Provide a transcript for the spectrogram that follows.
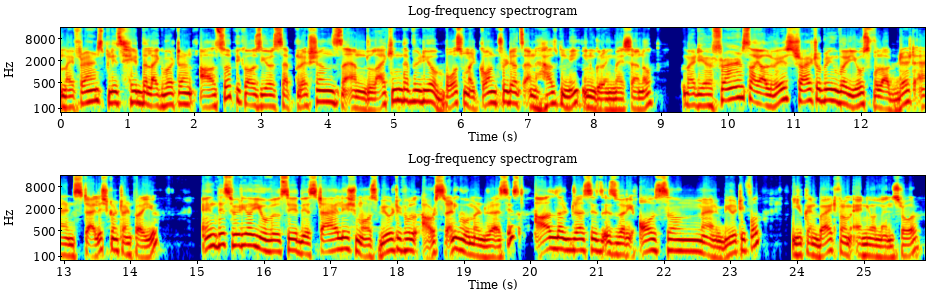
My friends, please hit the like button also because your subscriptions and liking the video boost my confidence and help me in growing my channel. My dear friends, I always try to bring very useful update and stylish content for you. In this video, you will see the stylish, most beautiful, outstanding women dresses. All the dresses is very awesome and beautiful. You can buy it from any online store.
